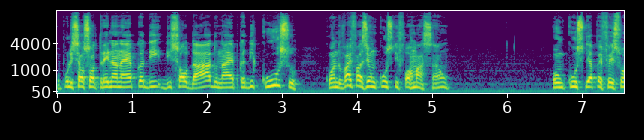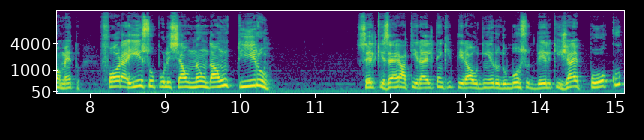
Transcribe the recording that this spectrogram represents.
O policial só treina na época de, de soldado, na época de curso, quando vai fazer um curso de formação ou um curso de aperfeiçoamento. Fora isso, o policial não dá um tiro. Se ele quiser atirar, ele tem que tirar o dinheiro do bolso dele, que já é pouco,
